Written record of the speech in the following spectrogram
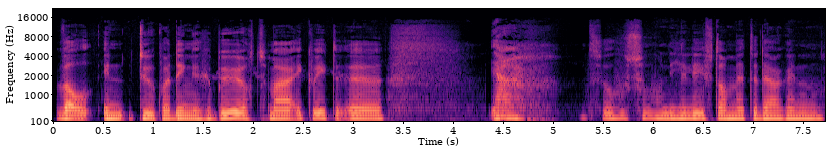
wel in, natuurlijk wat dingen gebeurd. Maar ik weet, uh, ja, zo, zo, je leeft dan met de dag en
